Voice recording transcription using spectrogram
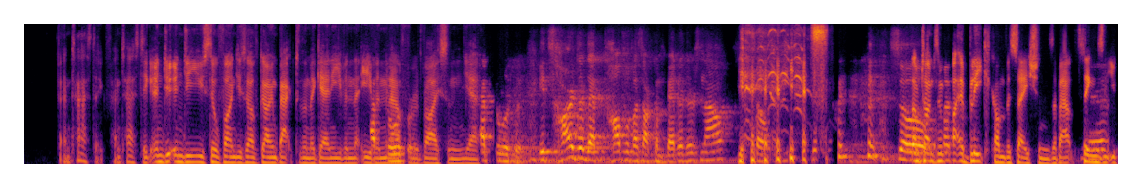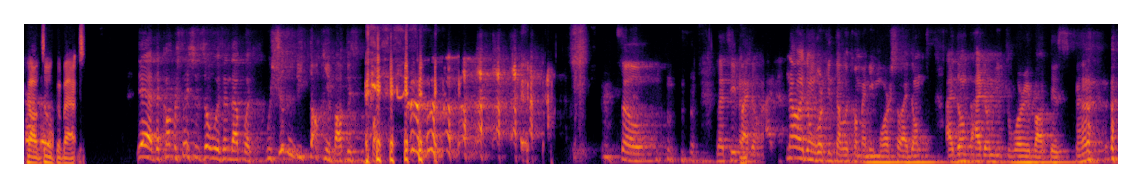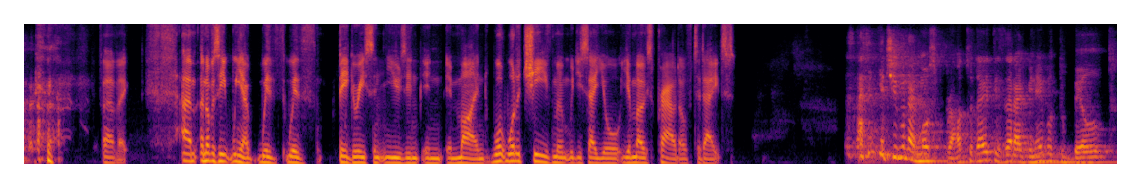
Fantastic, fantastic. And do, and do you still find yourself going back to them again, even even Absolutely. now for advice? And yeah, absolutely. It's harder that half of us are competitors now. So, yes. so sometimes some quite oblique conversations about things yeah, that you can't talk about. Yeah, the conversations always end up with, "We shouldn't be talking about this." so let's see if I don't. I, now I don't work in telecom anymore, so I don't. I don't. I don't need to worry about this. Perfect. Um, and obviously, you know, with with big recent news in, in in mind, what what achievement would you say you're you're most proud of to date? I think the achievement I'm most proud to date is that I've been able to build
